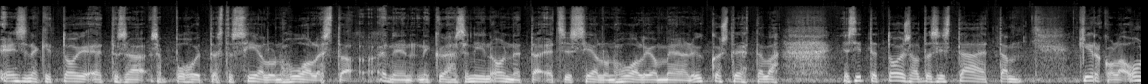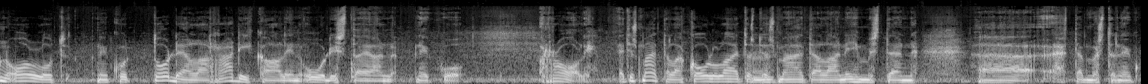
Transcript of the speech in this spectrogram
ensinnäkin toi, että sä, sä puhuit tästä sielun huolesta, niin, niin kyllähän se niin on, että, että siis sielun huoli on meidän ykköstehtävä. Ja sitten toisaalta siis tämä, että kirkolla on ollut niin kuin todella radikaalin uudistajan niin kuin rooli. Et jos mä ajatellaan koululaitosta, mm. jos mä ajatellaan ihmisten tämmöistä niinku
